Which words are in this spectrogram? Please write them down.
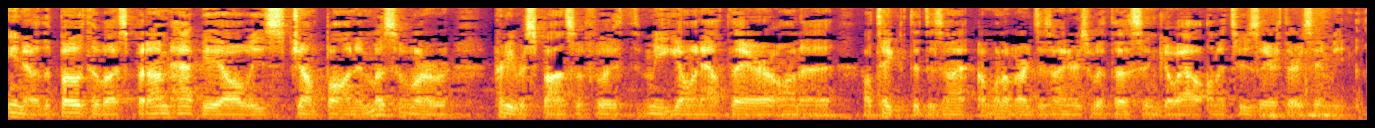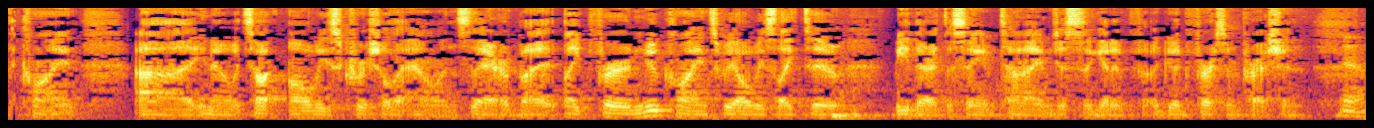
you know the both of us. But I'm happy to always jump on, and most of them are pretty responsive with me going out there on a. I'll take the design one of our designers with us and go out on a Tuesday or Thursday and meet with the client. Uh, you know, it's always crucial that Allan's there, but like for new clients, we always like to be there at the same time just to get a, a good first impression. Yeah.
